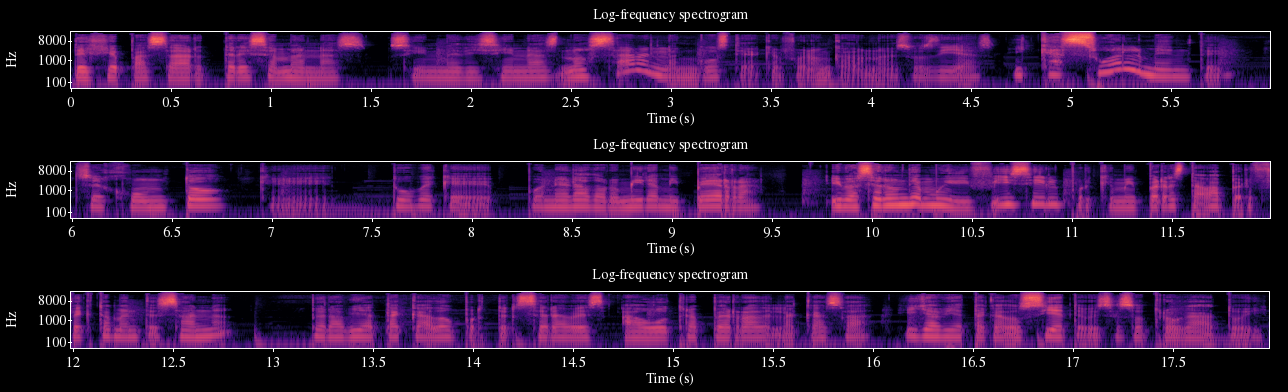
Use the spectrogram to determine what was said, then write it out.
dejé pasar tres semanas sin medicinas. No saben la angustia que fueron cada uno de esos días. Y casualmente se juntó que tuve que poner a dormir a mi perra. Iba a ser un día muy difícil porque mi perra estaba perfectamente sana, pero había atacado por tercera vez a otra perra de la casa y ya había atacado siete veces a otro gato y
